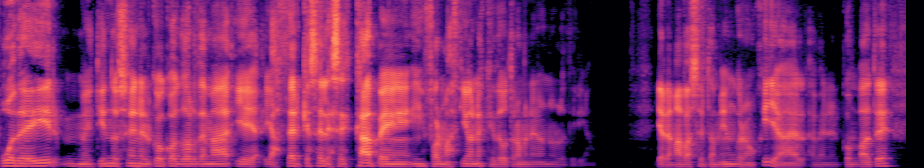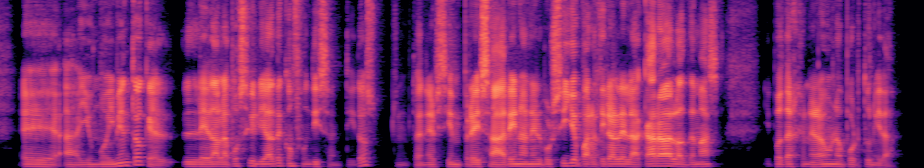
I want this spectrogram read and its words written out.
puede ir metiéndose en el coco de los demás y, hacer que se les escapen informaciones que de otra manera no lo dirían. Y además va a ser también un granjilla. En el combate eh, hay un movimiento que le da la posibilidad de confundir sentidos. Tener siempre esa arena en el bolsillo para tirarle la cara a los demás y poder generar una oportunidad.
